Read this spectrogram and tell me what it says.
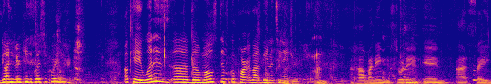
do I need to repeat the question for you? Okay, what is uh, the most difficult part about being a teenager? Hi, my name is Jordan, and I say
